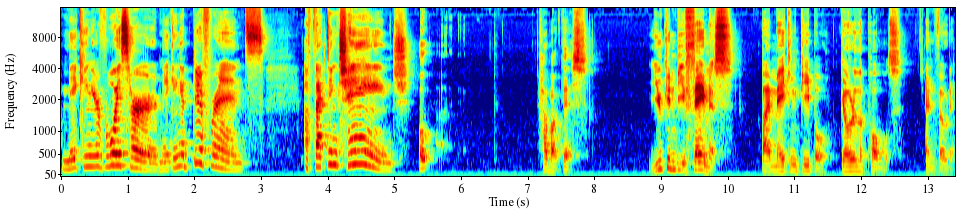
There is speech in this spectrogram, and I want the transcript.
making your voice heard, making a difference, affecting change. Oh, how about this? You can be famous by making people go to the polls and voting.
